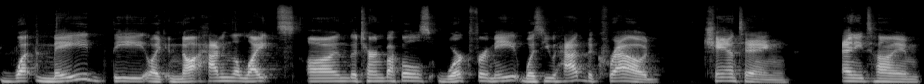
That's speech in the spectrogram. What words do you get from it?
what made the like not having the lights on the turnbuckles work for me was you had the crowd chanting anytime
